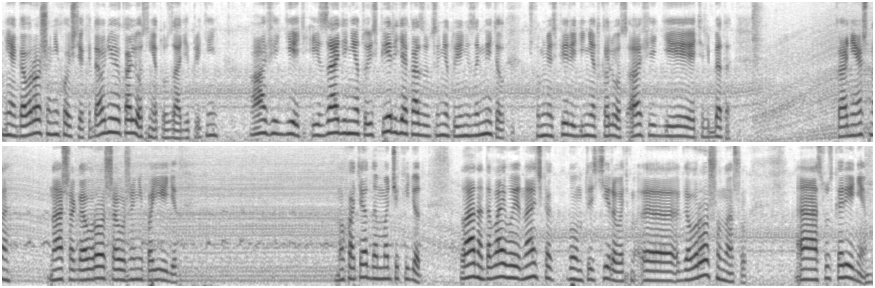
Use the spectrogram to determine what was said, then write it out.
Не, Гавроша не хочет ехать. Да у нее колес нету сзади, прикинь. Офигеть. И сзади нету, и спереди, оказывается, нету. Я не заметил, что у меня спереди нет колес. Офигеть, ребята. Конечно, наша Гавроша уже не поедет. Но хотя дымочек идет. Ладно, давай вы, знаете, как будем тестировать э, гаврошу нашу э, с ускорением.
